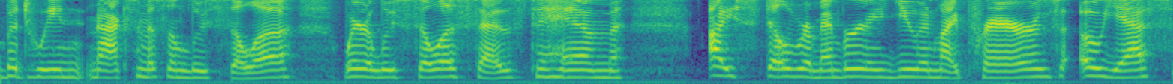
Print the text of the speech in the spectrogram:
between Maximus and Lucilla, where Lucilla says to him, I still remember you in my prayers. Oh, yes,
